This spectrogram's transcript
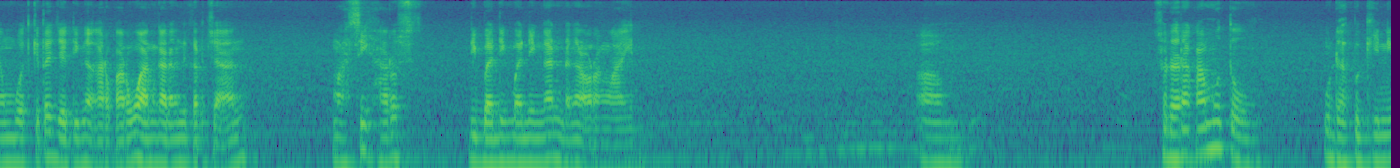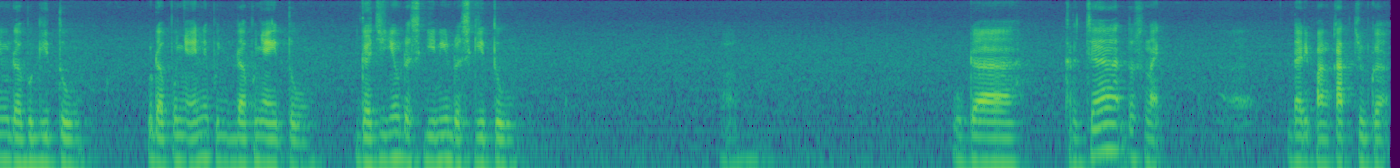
yang membuat kita jadi nggak karu-karuan kadang di kerjaan, masih harus dibanding-bandingkan dengan orang lain. Um, saudara kamu tuh udah begini, udah begitu, udah punya ini, udah punya itu gajinya udah segini udah segitu. Udah kerja terus naik uh, dari pangkat juga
